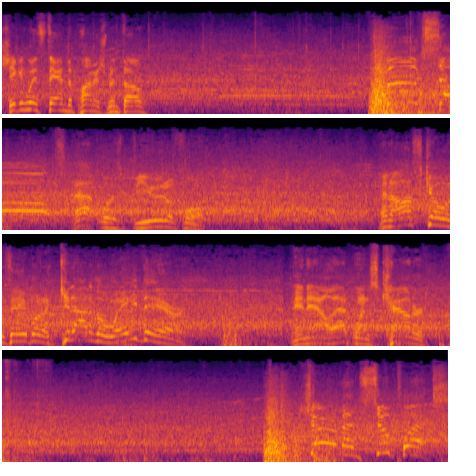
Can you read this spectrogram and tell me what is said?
She can withstand the punishment, though. That was beautiful. And Asuka was able to get out of the way there. And now that one's countered. German suplex.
